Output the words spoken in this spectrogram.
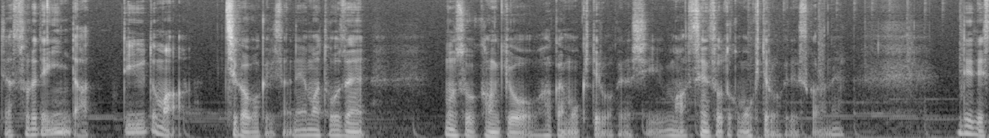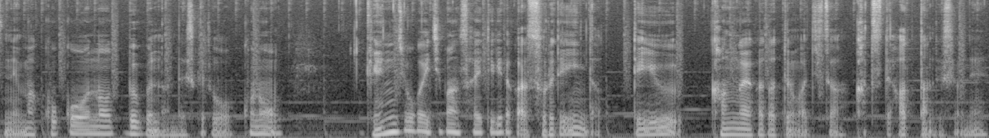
じゃあそれでいいんだっていうとまあ違うわけですよね。まあ当然、ものすごく環境破壊も起きてるわけだし、まあ戦争とかも起きてるわけですからね。でですね、まあここの部分なんですけど、この現状が一番最適だからそれでいいんだっていう考え方っていうのが実はかつてあったんですよね。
